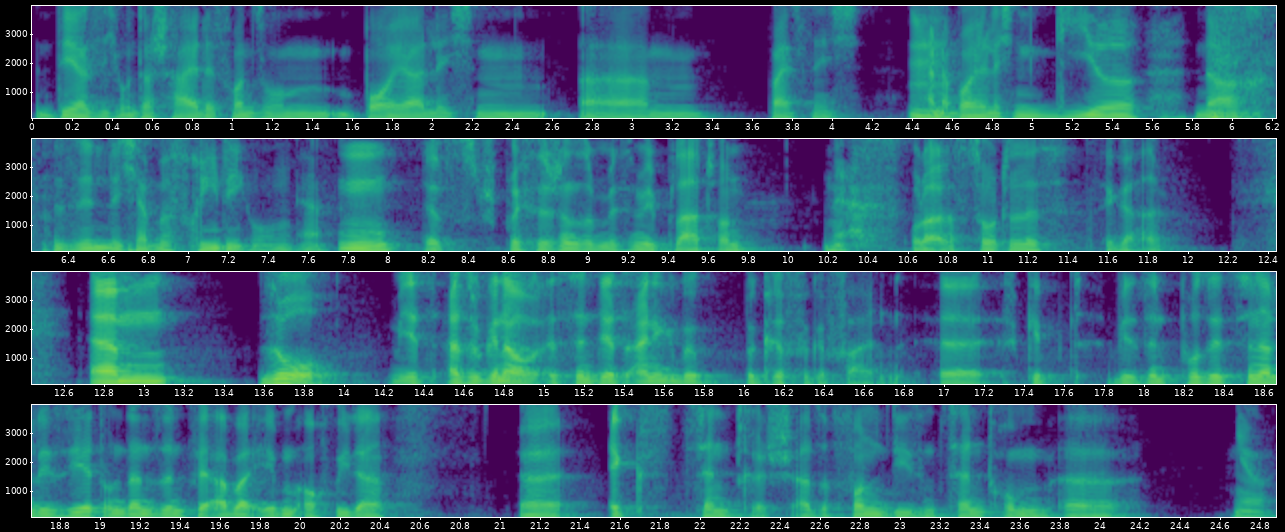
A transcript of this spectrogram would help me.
der sich unterscheidet von so einem bäuerlichen, ähm, weiß nicht, mhm. einer bäuerlichen Gier nach sinnlicher Befriedigung. Ja. Mhm. Jetzt sprichst du schon so ein bisschen wie Platon. Ja. Oder Aristoteles, egal. Ähm, so, jetzt, also genau, es sind jetzt einige Be Begriffe gefallen. Äh, es gibt, wir sind positionalisiert und dann sind wir aber eben auch wieder äh, exzentrisch, also von diesem Zentrum äh, ja.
